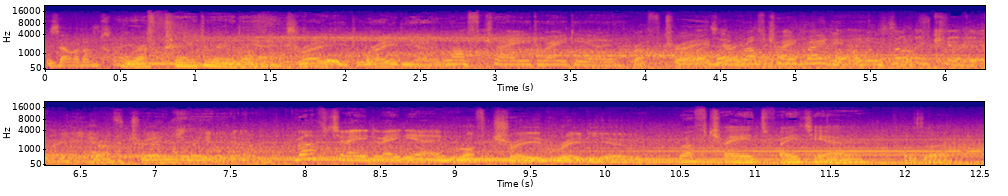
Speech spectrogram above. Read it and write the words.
Is that what I'm saying? Rough Trade Radio. Rough Trade Radio. Rough Trade Radio. Rough Trade What is it? Radio. Oh, rough Trade Radio. Rough Trade Radio. Rough Trade Radio. Rough Trade Radio. Rough Trade Radio. Rough Trades Radio. How's that?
